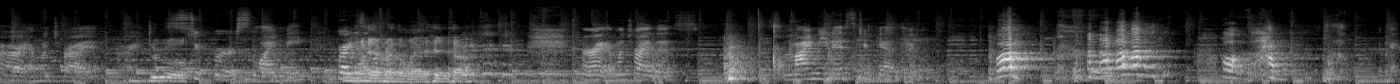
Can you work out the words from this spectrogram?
Alright, I'm gonna try it. Alright. Super slimy. Run Right. away, run away. Yeah. Alright, I'm gonna try this. Sliminess together. Oh! oh! Okay.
